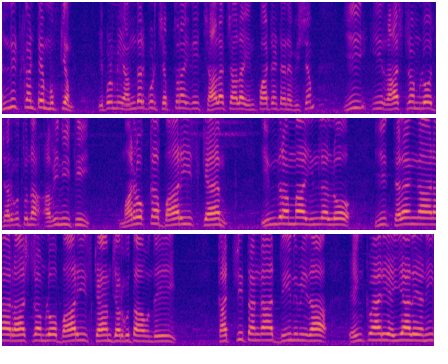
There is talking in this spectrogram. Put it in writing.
అన్నిటికంటే ముఖ్యం ఇప్పుడు మీ అందరికి కూడా చెప్తున్నా ఇది చాలా చాలా ఇంపార్టెంట్ అయిన విషయం. ఈ ఈ రాష్ట్రంలో జరుగుతున్న అవినీతి మరొక భారీ స్కామ్. ఇంద్రమ్మ ఇండ్లలో ఈ తెలంగాణ రాష్ట్రంలో భారీ స్కామ్ జరుగుతూ ఉంది. ఖచ్చితంగా దీని మీద ఎంక్వైరీ అయ్యాలి అని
